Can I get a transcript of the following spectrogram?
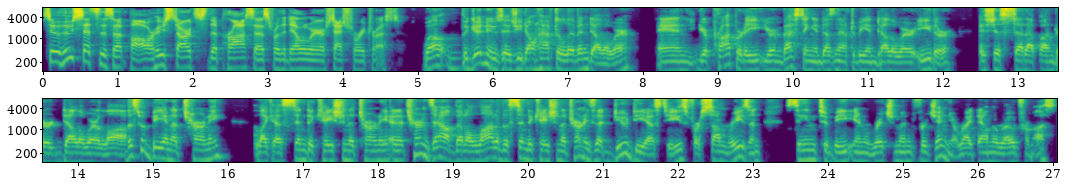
So, who sets this up, Paul, or who starts the process for the Delaware Statutory Trust? Well, the good news is you don't have to live in Delaware, and your property you're investing in doesn't have to be in Delaware either. It's just set up under Delaware law. This would be an attorney like a syndication attorney. And it turns out that a lot of the syndication attorneys that do DSTs for some reason seem to be in Richmond, Virginia, right down the road from us.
